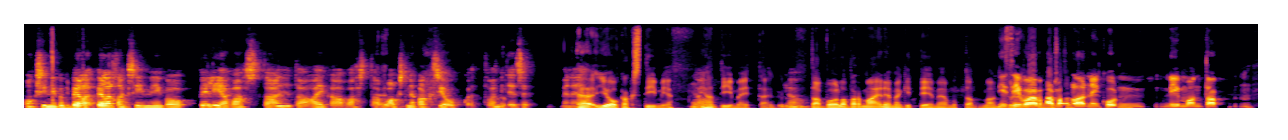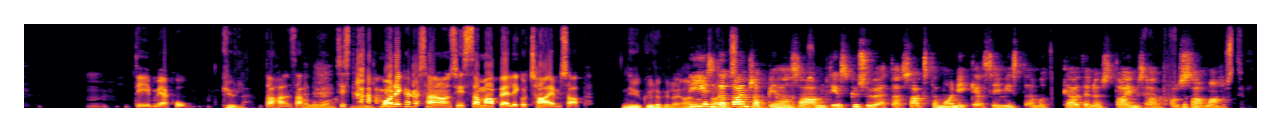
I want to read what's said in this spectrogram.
Onko siinä niinku niin pel- pelataanko siinä niinku peliä vastaan, jotain aikaa vastaan, vai onko ne kaksi joukkuetta, vai miten se menee? Äh, joo, kaksi tiimiä, joo. ihan tiimeittäin kyllä. Joo. Tai voi olla varmaan enemmänkin tiimejä, mutta... Mä niin siinä voi varmaan olla niin, kuin, niin monta mm, tiimiä kuin kyllä. tahansa. Haluaa, siis niin. On siis sama peli kuin Time's Up. Niin, kyllä, kyllä. Aina niin, ja sitä Time's Upiahan saa, mutta just kysyä, että saako sitä Monikersia mistään, mutta käytännössä Time's Up on sama. Huonosti.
